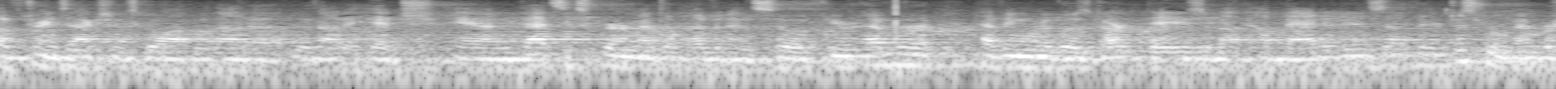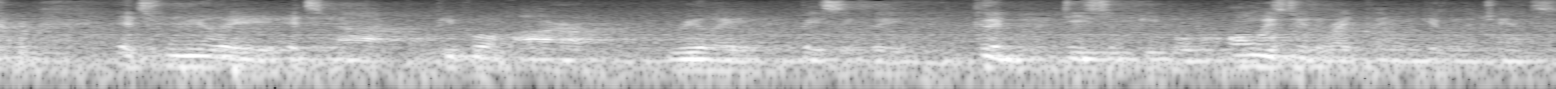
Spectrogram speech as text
of transactions go out without a, without a hitch. And that's experimental evidence. So if you're ever having one of those dark days about how bad it is out there, just remember, it's really, it's not. People are really basically good, decent people will always do the right thing when given the chance.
